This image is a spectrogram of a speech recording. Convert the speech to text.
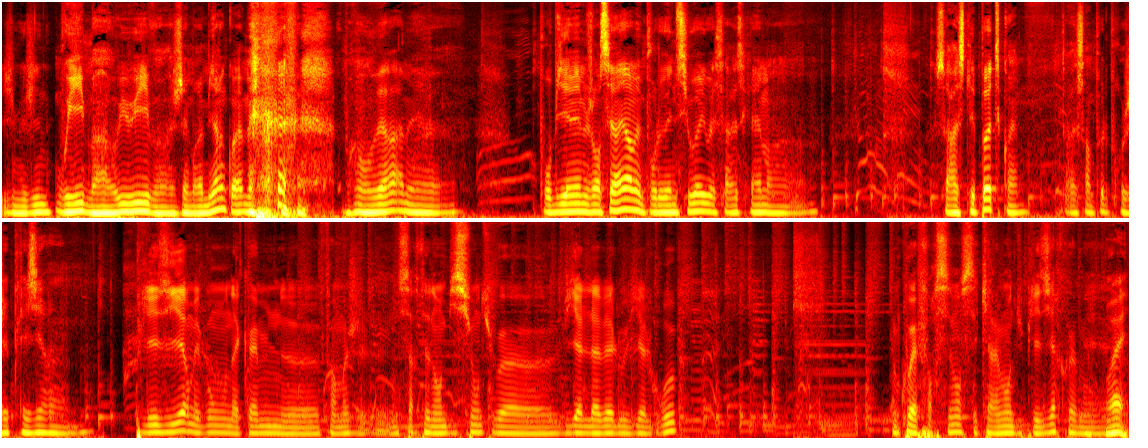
j'imagine. Oui, bah oui, oui, bah, j'aimerais bien quoi, mais après on verra. Mais euh, pour BMM, j'en sais rien, mais pour le NCY, ouais, ça reste quand même un... Ça reste les potes quand même. Ça reste un peu le projet plaisir. euh. Plaisir, mais bon, on a quand même une, euh, enfin moi j'ai une certaine ambition, tu vois, euh, via le label ou via le groupe. Donc ouais, forcément c'est carrément du plaisir quoi, mais. Ouais,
